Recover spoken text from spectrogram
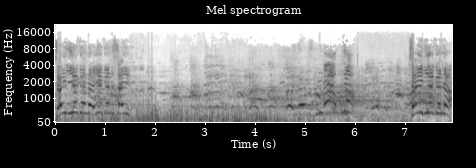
Saïd, Yagana, Yagana, Saïd. Saïd, Yagana.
